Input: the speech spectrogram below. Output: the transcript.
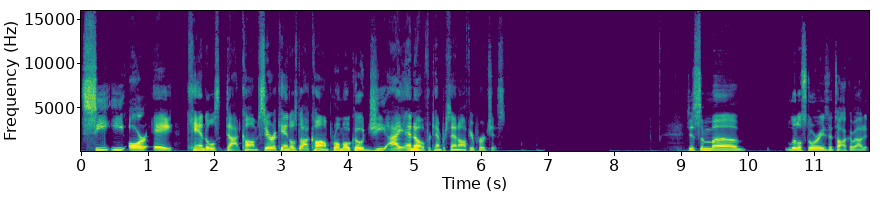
C E R A candles.com. CeraCandles.com, promo code GINO for 10% off your purchase. Just some uh, little stories to talk about it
